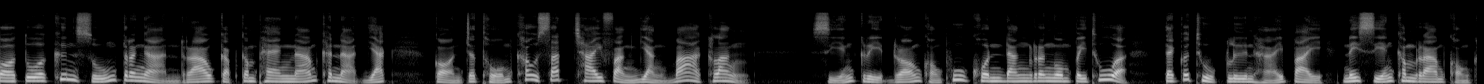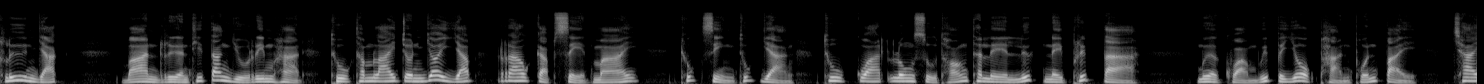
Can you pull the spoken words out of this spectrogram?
ก่อตัวขึ้นสูงตระหง่านราวกับกำแพงน้ำขนาดยักษ์ ก่อนจะโถมเข้าซัดชายฝั่งอย่างบ้าคลั่ง เสียงกรีดร้องของผู้คนดังระงมไปทั่ว แต่ก็ถูกกลืนหายไปในเสียงคำรามของคลื่นยักษ์ บ้านเรือนที่ตั้งอยู่ริมหาดถูกทำลายจนย่อยยับราวกับเศษไม้ ทุกสิ่งทุกอย่างถูกกวาดลงสู่ท้องทะเลลึกในพริบตา เมื่อความวิปโยคผ่านพ้นไป ชาย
